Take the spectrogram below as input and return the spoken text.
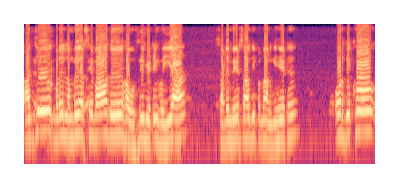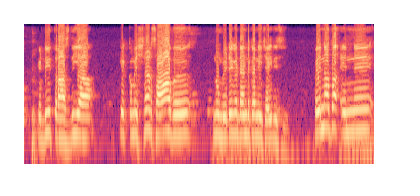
ਅੱਜ ਬੜੇ ਲੰਬੇ ਅਰਸੇ ਬਾਅਦ ਹਾਊਸ ਦੀ ਮੀਟਿੰਗ ਹੋਈ ਆ, ਸਾਡੇ ਮੇਅਰ ਸਾਹਿਬ ਦੀ ਪ੍ਰਧਾਨਗੀ ਹੇਠ, ਔਰ ਦੇਖੋ ਕਿੱਡੀ ਤਰਾਸਦੀ ਆ ਕਿ ਕਮਿਸ਼ਨਰ ਸਾਹਿਬ ਨੂੰ ਮੀਟਿੰਗ ਅਟੈਂਡ ਕਰਨੀ ਚਾਹੀਦੀ ਸੀ। ਪਹਿਲਾਂ ਤਾਂ ਇੰਨੇ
